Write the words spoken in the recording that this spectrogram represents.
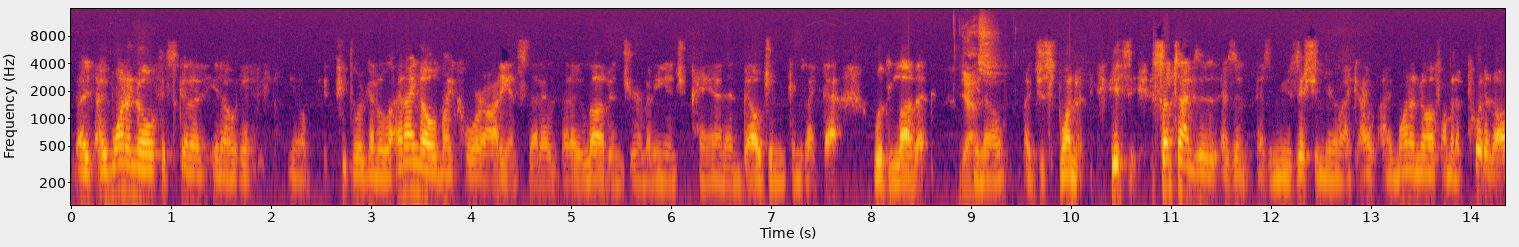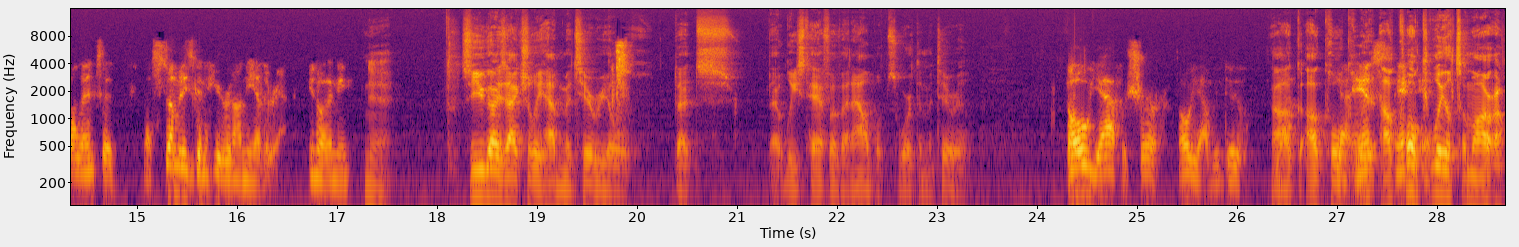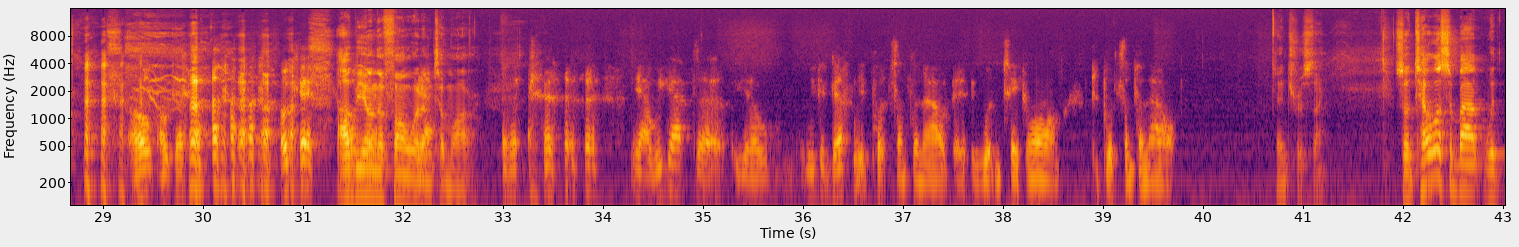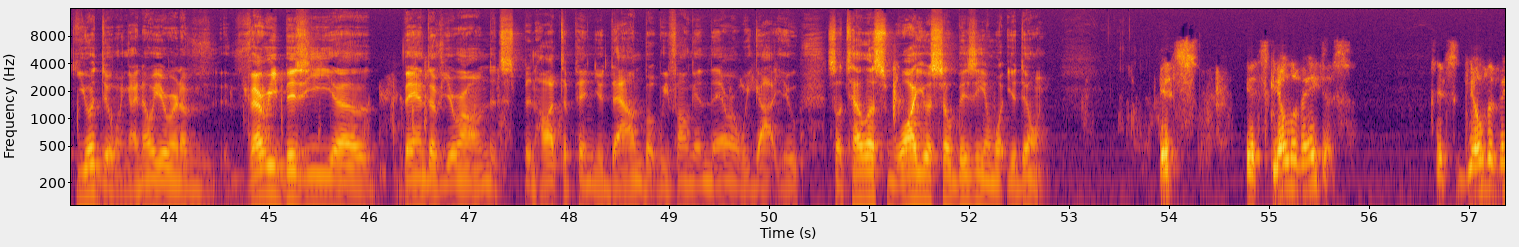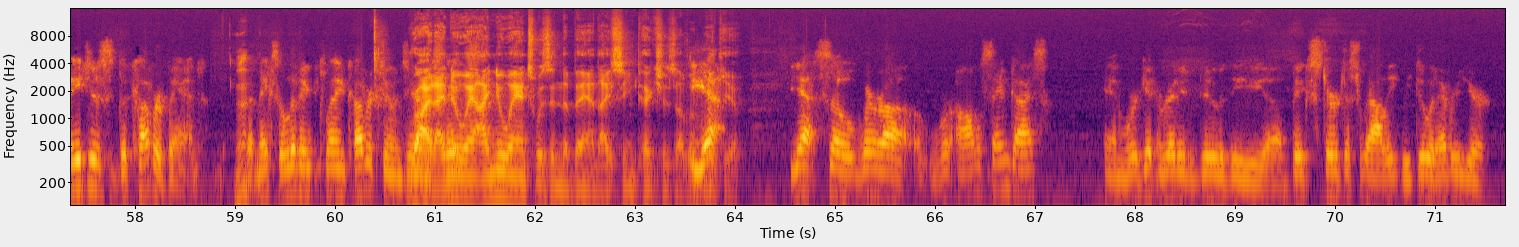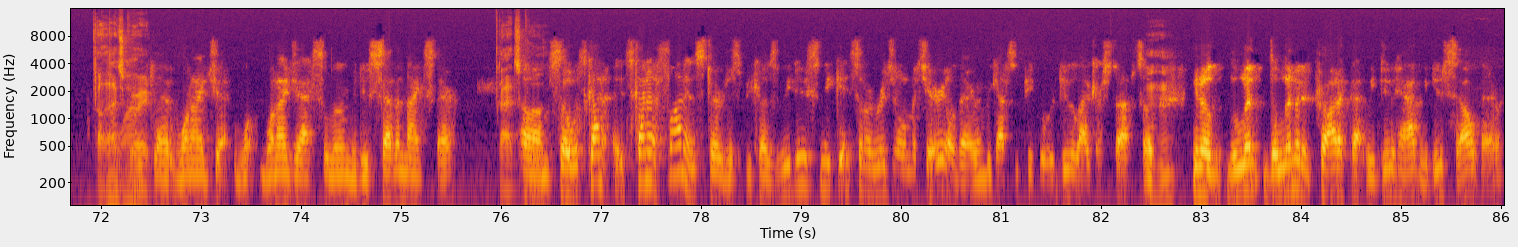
I, I want to know if it's gonna you know if you know if people are gonna and I know my core audience that I that I love in Germany and Japan and Belgium and things like that would love it. Yes. You know, I just want it's sometimes as a, as a musician, you're like, I, I want to know if I'm going to put it all into somebody's going to hear it on the other end. You know what I mean? Yeah. So you guys actually have material that's at least half of an album's worth of material. Oh yeah, for sure. Oh yeah, we do. I'll, I'll call yeah, Khalil, I'll call Khalil tomorrow. oh, okay. okay. I'll okay. be on the phone with yeah. him tomorrow. yeah, we got uh, you know we could definitely put something out. It, it wouldn't take long to put something out. Interesting. So tell us about what you're doing. I know you're in a very busy uh, band of your own. It's been hard to pin you down, but we've hung in there and we got you. So tell us why you're so busy and what you're doing. It's it's Guild of Ages. It's Guild of Ages, the cover band yeah. that makes a living playing cover tunes. right. I knew I knew Ants was in the band. I seen pictures of him yeah. with you. Yeah. So we're uh, we're all the same guys and we're getting ready to do the uh, big Sturgis rally. We do it every year. Oh, that's great. At One Eye Jack, One Eye Jack Saloon. We do seven nights there. That's cool. Um, so it's kind of it's kind of fun in Sturgis because we do sneak in some original material there, and we got some people who do like our stuff. So mm-hmm. you know the li- the limited product that we do have, we do sell there.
